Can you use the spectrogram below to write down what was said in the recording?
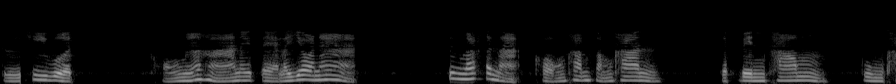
หรือคีย์เวิร์ดของเนื้อหาในแต่ละย่อหน้า ซึ่งลักษณะของคำสำคัญ จะเป็นคำ กลุ่มค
